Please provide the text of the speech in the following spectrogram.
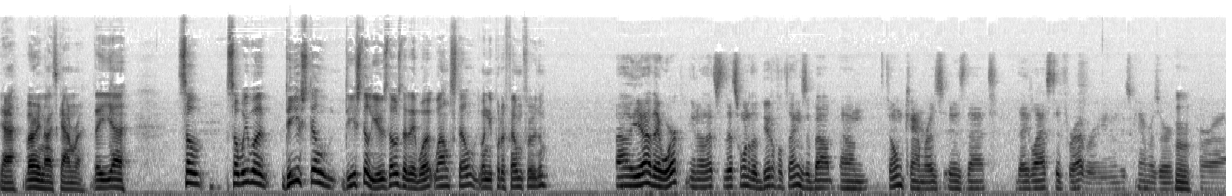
yeah, very nice camera. The uh, so so we were. Do you still do you still use those? Do they work well still when you put a film through them? Uh, yeah, they work. You know, that's that's one of the beautiful things about um, film cameras is that they lasted forever. You know, these cameras are Hmm. are uh,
